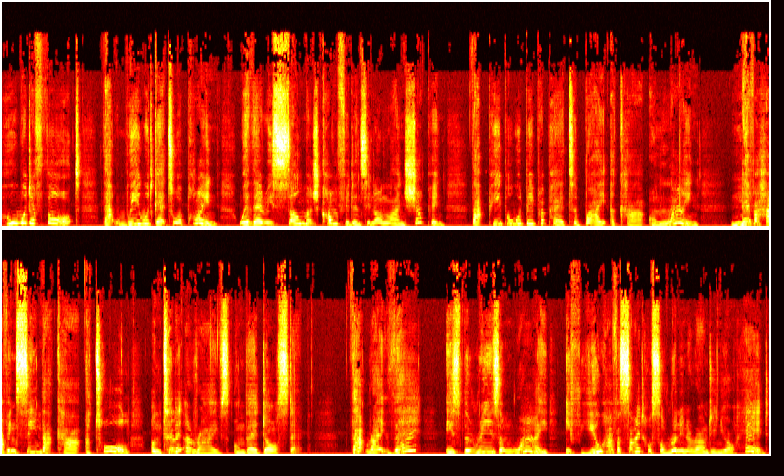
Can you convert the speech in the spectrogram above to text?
Who would have thought that we would get to a point where there is so much confidence in online shopping that people would be prepared to buy a car online, never having seen that car at all until it arrives on their doorstep. That right there is the reason why, if you have a side hustle running around in your head,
